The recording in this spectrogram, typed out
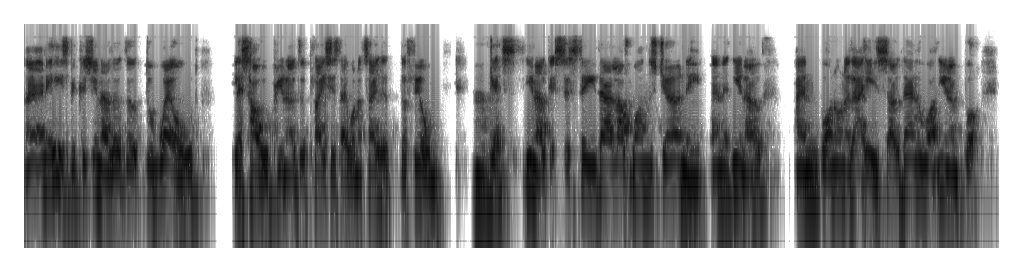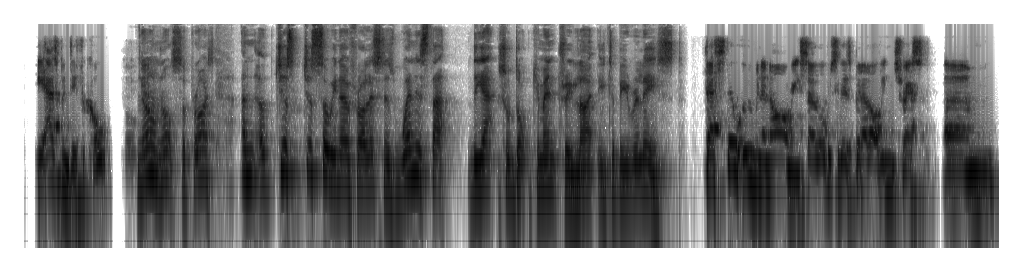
and it is because you know the the, the world. Let's hope you know the places they want to take the, the film mm-hmm. gets you know gets to see their loved one's journey, and you know and what an honour that is. So they're the one you know, but it has been difficult. No, I'm not surprised. And uh, just just so we know for our listeners, when is that the actual documentary likely to be released? They're still ooming and ahhing. So obviously, there's been a lot of interest. Um,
